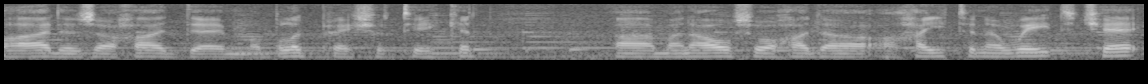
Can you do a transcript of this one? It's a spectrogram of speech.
I had is I had um, my blood pressure taken um, and I also had a, a height and a weight check.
